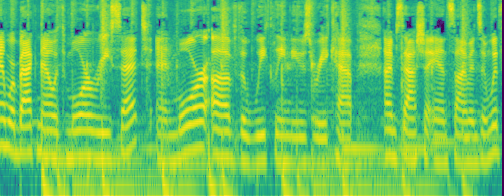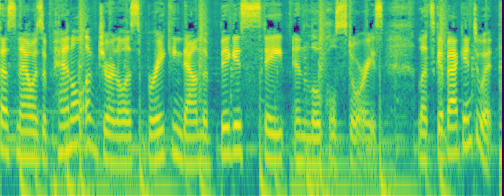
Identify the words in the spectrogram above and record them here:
And we're back now with more Reset and more of the weekly news recap. I'm Sasha Ann Simons, and with us now is a panel of journalists breaking down the biggest state and local stories. Let's get back into it.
